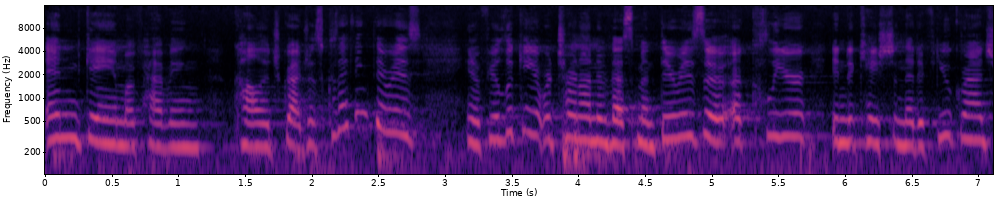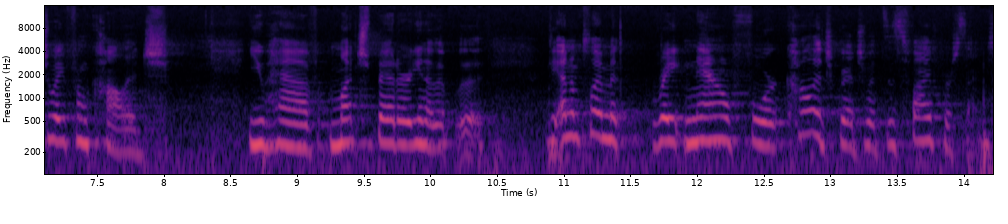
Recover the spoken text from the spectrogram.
end game of having college graduates. Because I think there is, you know, if you're looking at return on investment, there is a, a clear indication that if you graduate from college, you have much better, you know, the, the unemployment rate now for college graduates is 5%.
